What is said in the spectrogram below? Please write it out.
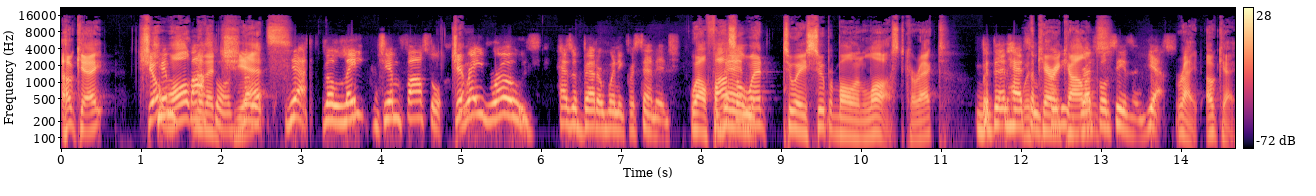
okay, Joe Jim Walton of the Jets. The, yes, the late Jim Fassel. Jim- Ray Rose has a better winning percentage, well, Fassel then- went to a Super Bowl and lost. Correct. But then had With some Kerry pretty Collins? dreadful seasons. Yes. Right. Okay.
